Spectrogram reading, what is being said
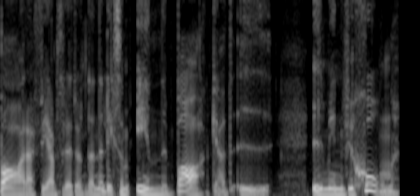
bara för jämställdhet utan den är liksom inbakad i, i min vision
